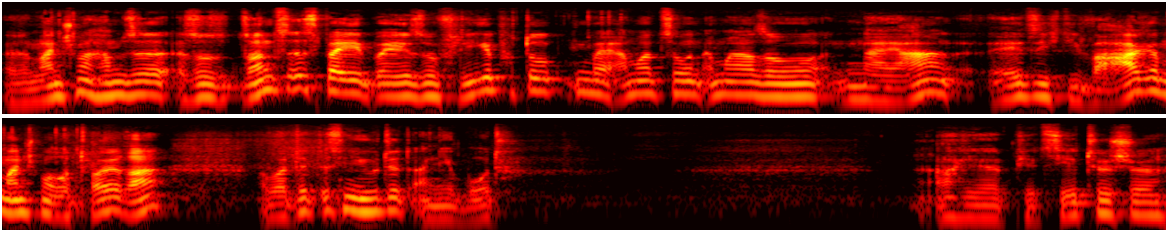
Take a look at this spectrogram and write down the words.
Also manchmal haben sie, also sonst ist bei, bei so Pflegeprodukten bei Amazon immer so, naja, hält sich die Waage, manchmal auch teurer. Aber das ist ein gutes Angebot. Ach hier, PC-Tische.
